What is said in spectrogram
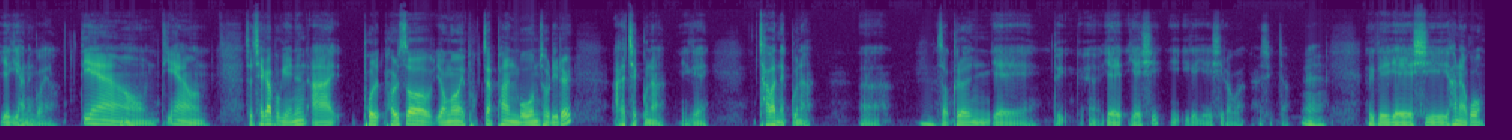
얘기하는 거예요. down, down. 그래서 제가 보기에는 아 벌, 벌써 영어의 복잡한 모음 소리를 알아챘구나. 이게 잡아냈구나. 어, 그래서 그런 있- 어, 예 예시 이, 이게 예시라고 할 수 있죠. 예. 그게 예시 하나고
